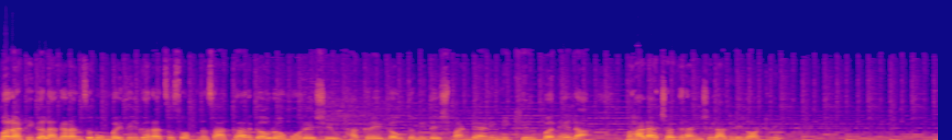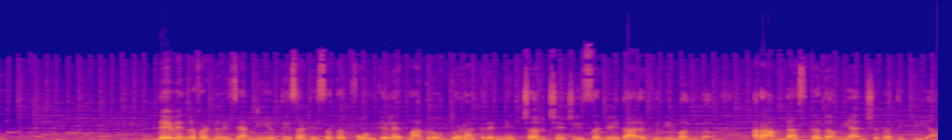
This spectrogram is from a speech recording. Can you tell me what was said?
मराठी कलाकारांचं मुंबईतील घराचं स्वप्न साकार गौरव मोरे शिव ठाकरे गौतमी देशपांडे आणि निखिल बनेला भाडाच्या घरांची लागली लॉटरी? देवेंद्र फडणवीस यांनी युतीसाठी सतत फोन केलेत मात्र उद्धव ठाकरेंनी चर्चेची सगळी दारं केली बंद. रामदास कदम यांची प्रतिक्रिया.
